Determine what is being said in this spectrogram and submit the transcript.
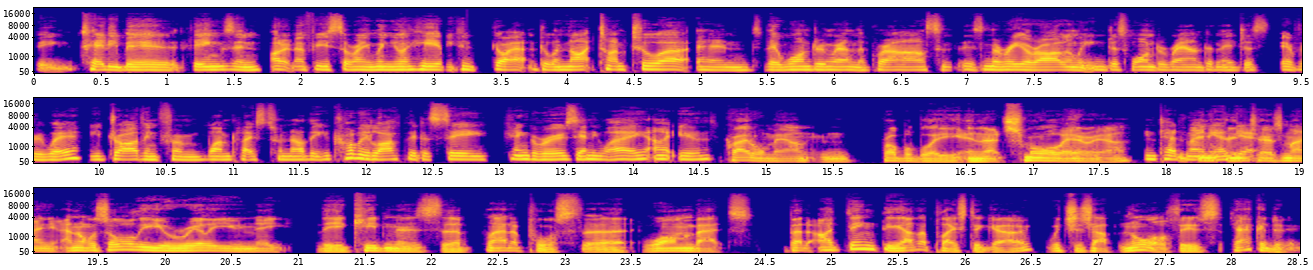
big teddy bear things. And I don't know if you saw any when you were here, you can go out and do a nighttime tour and they're wandering around the grass and there's Maria Island where you can just wander around and they're just everywhere. You're driving from one place to another. You're probably likely to see kangaroos anyway, aren't you? Cradle Mountain, probably in that small area In Tasmania, in, in yeah. Tasmania. And it was all the really unique, the echidnas, the platypus, the wombats. But I think the other place to go, which is up north, is Kakadu.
